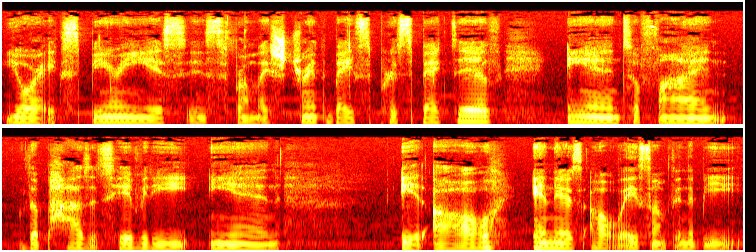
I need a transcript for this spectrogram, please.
your experiences from a strength based perspective and to find the positivity in it all. And there's always something to be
